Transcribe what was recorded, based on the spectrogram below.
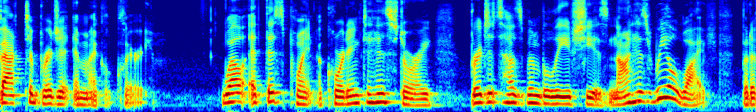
back to Bridget and Michael Cleary. Well, at this point, according to his story, Bridget's husband believes she is not his real wife, but a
